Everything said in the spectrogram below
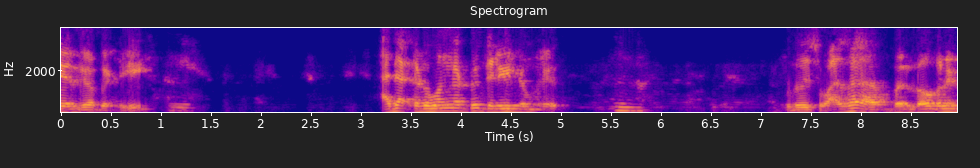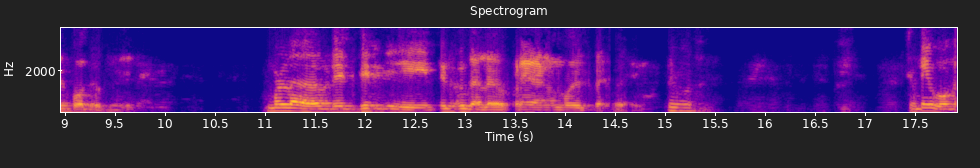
లేదు కాబట్టి అది అక్కడ ఉన్నట్టు తెలియటం లేదు. ఇప్పుడు శ్వాస లోపల మళ్ళా తిరిగి తిరుగుదల ప్రయాణం మొదలు పెడుతుంది అంటే ఒక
